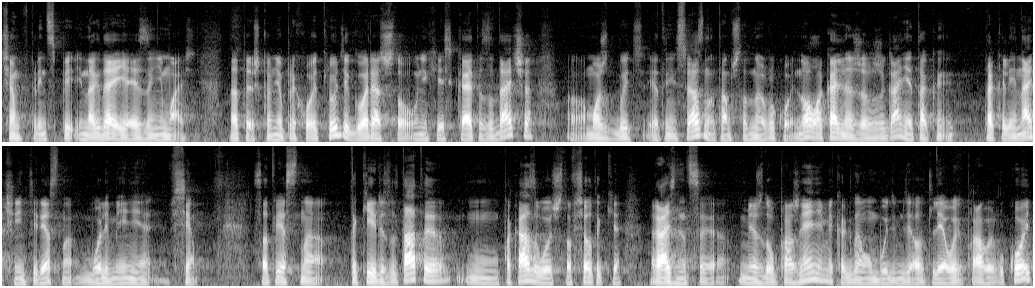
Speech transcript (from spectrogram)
чем, в принципе, иногда я и занимаюсь. Да, то есть ко мне приходят люди, говорят, что у них есть какая-то задача, а, может быть, это не связано там с одной рукой, но локальное жиросжигание так, так или иначе интересно более-менее всем. Соответственно, такие результаты показывают, что все-таки разницы между упражнениями, когда мы будем делать левой и правой рукой,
